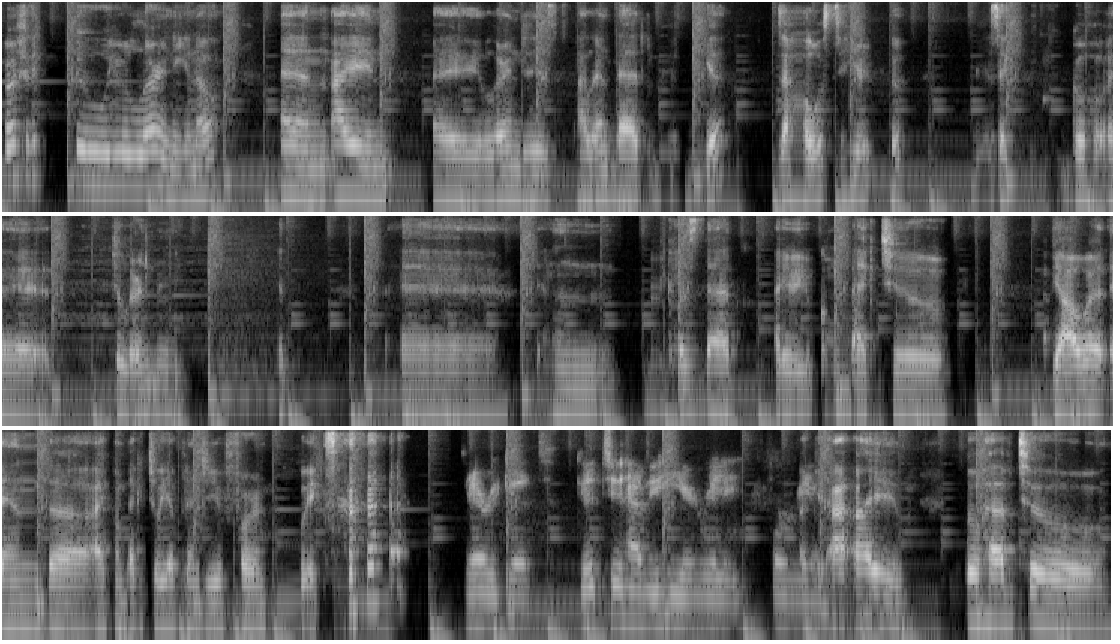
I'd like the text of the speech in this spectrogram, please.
perfect to your learning, you know. And I I learned this. I learned that with Dia, the host here too. There's a go. Uh, she learned me it, uh, and because that I come back to happy hour and uh, I come back to Aprendi for weeks. Very good. Good to have you here, really, for real. I, I will have to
